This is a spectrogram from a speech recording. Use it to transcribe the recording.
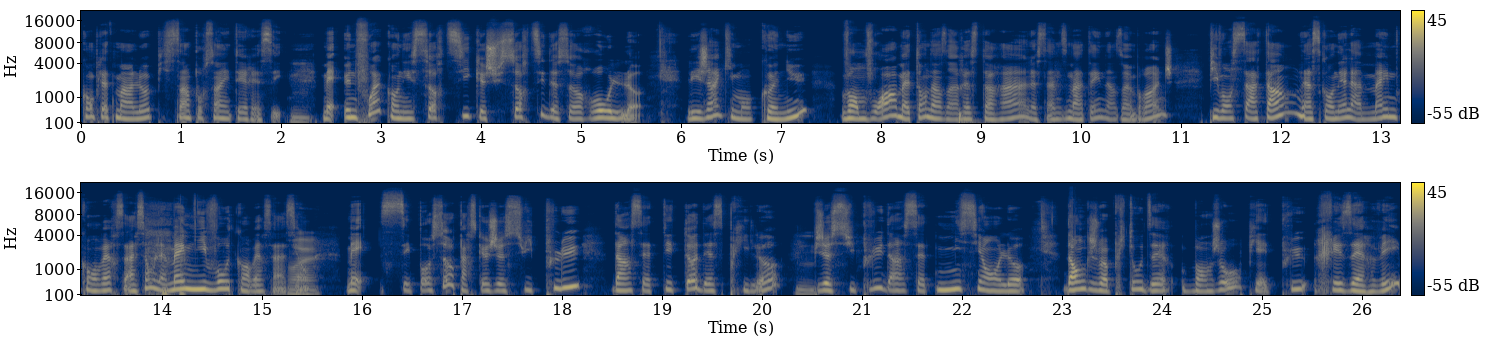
complètement là, puis 100% intéressée. Mm. Mais une fois qu'on est sorti, que je suis sortie de ce rôle-là, les gens qui m'ont connu vont me voir, mettons, dans un restaurant le samedi matin, dans un brunch, puis ils vont s'attendre à ce qu'on ait la même conversation, le même niveau de conversation. Ouais. Mais c'est pas ça parce que je suis plus dans cet état d'esprit-là, Mm. puis je suis plus dans cette mission-là. Donc, je vais plutôt dire bonjour puis être plus réservée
